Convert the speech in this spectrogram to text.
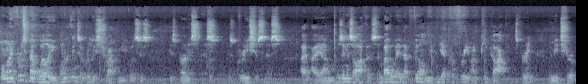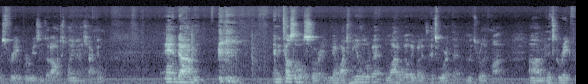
But when I first met Willie, one of the things that really struck me was his, his earnestness, his graciousness. I, I um, was in his office, and by the way, that film you can get for free on Peacock. It's free. We made sure it was free for reasons that I'll explain in a second. And um, and it tells the whole story. You gotta watch me a little bit, a lot of Willie, but it's, it's worth it, and it's really fun. Um, and it's great for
